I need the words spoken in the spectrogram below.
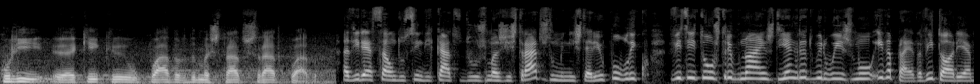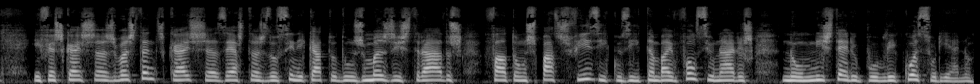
colhi eh, aqui, que o quadro de magistrados será adequado. A direção do Sindicato dos Magistrados do Ministério Público visitou os tribunais de Angra do Heroísmo e da Praia da Vitória. E fez queixas, bastantes queixas, estas do Sindicato dos Magistrados. Faltam espaços físicos e também funcionários no Ministério Público açoriano.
